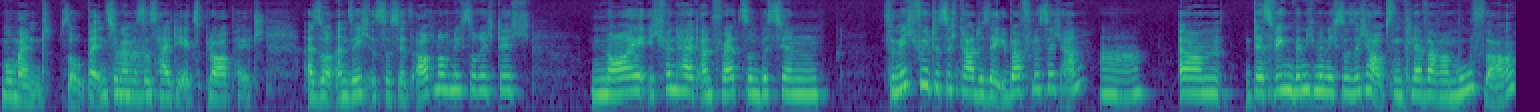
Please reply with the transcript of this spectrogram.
You-Page-Moment. So, bei Instagram mhm. ist es halt die Explore-Page. Also an sich ist das jetzt auch noch nicht so richtig neu. Ich finde halt an Threads so ein bisschen. Für mich fühlt es sich gerade sehr überflüssig an. Mhm. Ähm, deswegen bin ich mir nicht so sicher, ob es ein cleverer Move war,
